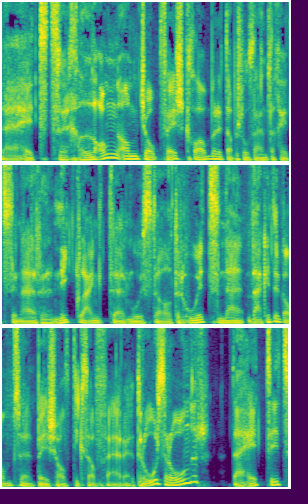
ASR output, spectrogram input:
Der hat sich lang am Job festgeklammert, aber schlussendlich hat es dann nicht gelangt. Er muss da den Hut nehmen wegen der ganzen Beschattungsaffäre. Der Urs Rohner, der hat jetzt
